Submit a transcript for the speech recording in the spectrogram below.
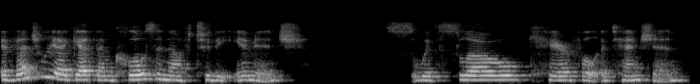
Eventually, I get them close enough to the image with slow, careful attention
